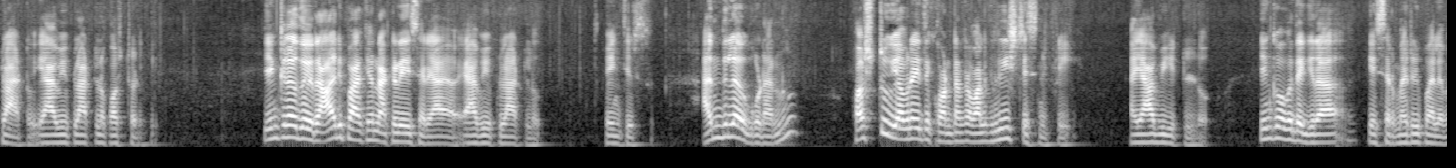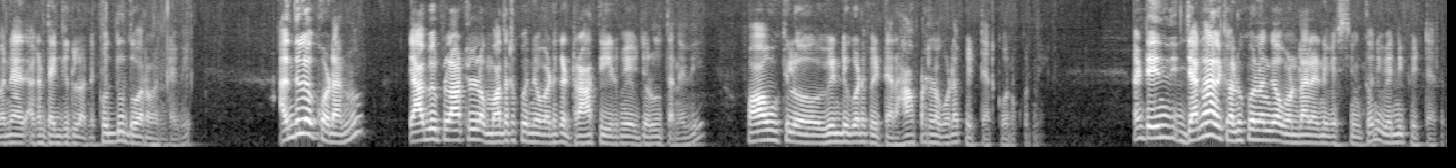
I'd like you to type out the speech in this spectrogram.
ప్లాట్ యాభై ప్లాట్లో ఫస్ట్ వాడికి ఇంకా రారిపాకని అక్కడ వేశారు యాభై ప్లాట్లు వెంచర్స్. అందులో కూడాను ఫస్ట్ ఎవరైతే కొంటారో వాళ్ళకి రిజిస్ట్రేషన్ ఫ్రీ ఆ యాభై ఇట్లో. ఇంకొక దగ్గర చేశారు మర్రిపాలెం అని అక్కడ దగ్గరలోనే కొద్ది దూరం అంటే అందులో కూడాను యాభై ప్లాట్లలో మొదట కొనేవాడికి డ్రా తీయడం ఏమి జరుగుతున్నది పావు కిలో వెండి కూడా పెట్టారు ఆఫర్లో కూడా పెట్టారు కొన్ని కొన్ని అంటే ఏంది జనాలకు అనుకూలంగా ఉండాలనే విషయంతో ఇవన్నీ పెట్టారు.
